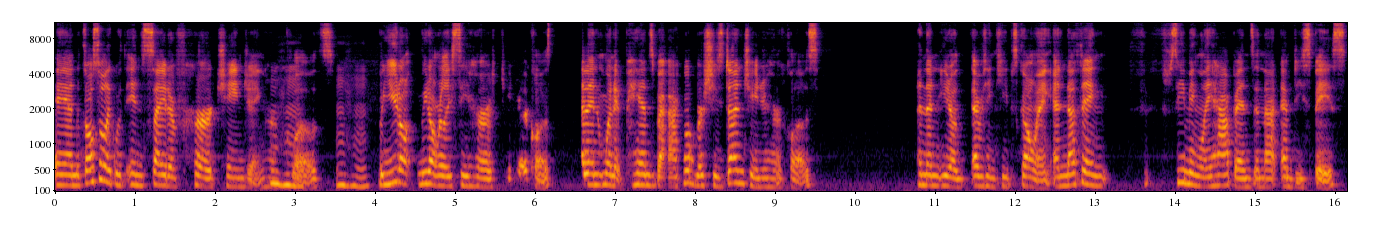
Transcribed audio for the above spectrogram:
and it's also like within sight of her changing her Mhm. clothes. Mm-hmm. but you don't we don't really see her changing her clothes. And then when it pans back over she's done changing her clothes. And then you know everything keeps going. And nothing seemingly happens in that empty space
